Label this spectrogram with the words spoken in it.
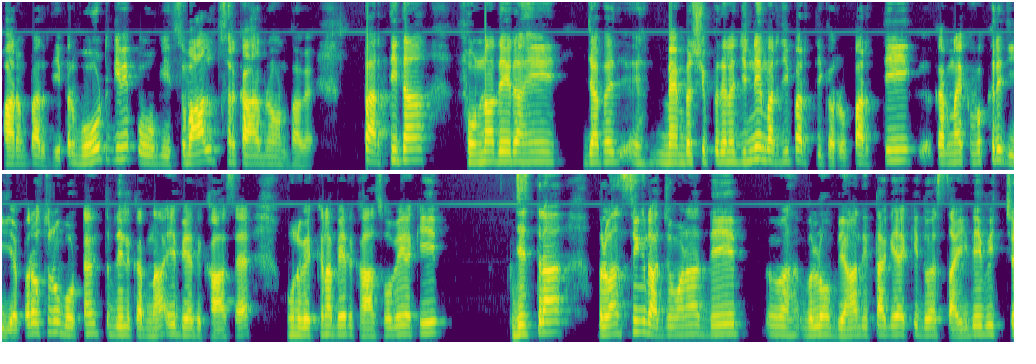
ਫਾਰਮ ਭਰਦੀ ਪਰ ਵੋਟ ਕਿਵੇਂ ਪਾਉਗੀ ਸਵਾਲ ਸਰਕਾਰ ਬਣਾਉਣ ਦਾ ਹੈ ਭਰਤੀ ਤਾਂ ਫੋਨਾਂ ਦੇ ਰਾਹੀਂ ਜਾਂ ਫਿਰ ਮੈਂਬਰਸ਼ਿਪ ਦੇ ਨਾਲ ਜਿੰਨੇ ਮਰਜ਼ੀ ਭਰਤੀ ਕਰੋ। ਭਰਤੀ ਕਰਨਾ ਇੱਕ ਵੱਖਰੀ ਚੀਜ਼ ਹੈ, ਪਰ ਉਸ ਨੂੰ ਵੋਟਾਂ ਵਿੱਚ ਤਬਦੀਲ ਕਰਨਾ ਇਹ ਬੇਹਦ ਖਾਸ ਹੈ। ਹੁਣ ਵੇਖਣਾ ਬੇਹਦ ਖਾਸ ਹੋਵੇਗਾ ਕਿ ਜਿਸ ਤਰ੍ਹਾਂ ਬਲਵੰਤ ਸਿੰਘ ਰਾਜੋਵਾਣਾ ਦੇ ਵੱਲੋਂ ਬਿਆਨ ਦਿੱਤਾ ਗਿਆ ਕਿ 2027 ਦੇ ਵਿੱਚ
